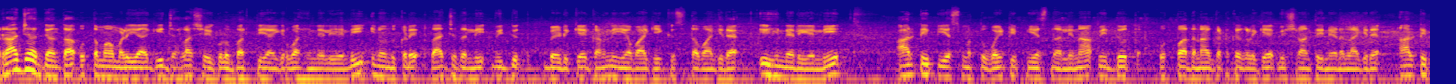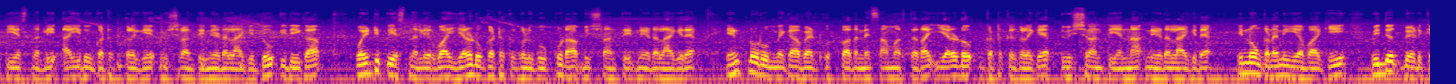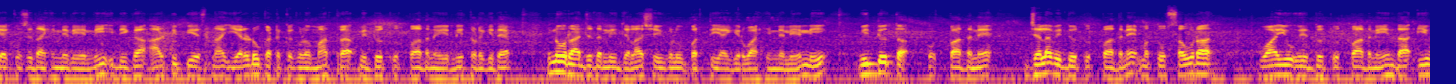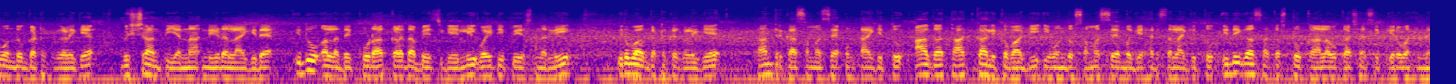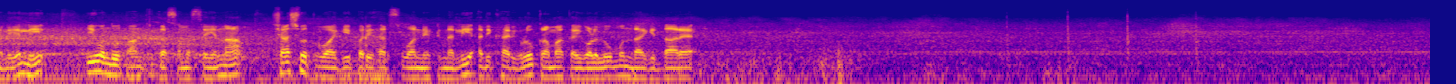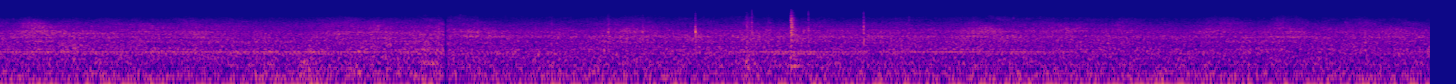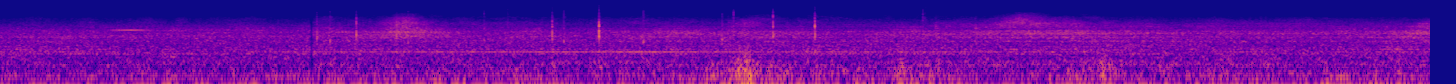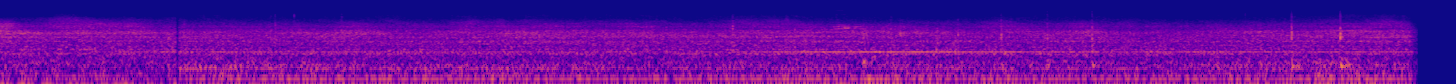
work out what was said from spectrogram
ರಾಜ್ಯಾದ್ಯಂತ ಉತ್ತಮ ಮಳೆಯಾಗಿ ಜಲಾಶಯಗಳು ಭರ್ತಿಯಾಗಿರುವ ಹಿನ್ನೆಲೆಯಲ್ಲಿ ಇನ್ನೊಂದು ಕಡೆ ರಾಜ್ಯದಲ್ಲಿ ವಿದ್ಯುತ್ ಬೇಡಿಕೆ ಗಣನೀಯವಾಗಿ ಕುಸಿತವಾಗಿದೆ. ಈ ಹಿನ್ನೆಲೆಯಲ್ಲಿ ಆರ್ ಟಿ ಪಿ ಎಸ್ ಮತ್ತು ವೈ ಟಿ ಪಿ ಎಸ್ನಲ್ಲಿನ ವಿದ್ಯುತ್ ಉತ್ಪಾದನಾ ಘಟಕಗಳಿಗೆ ವಿಶ್ರಾಂತಿ ನೀಡಲಾಗಿದೆ. ಆರ್ ಟಿ ಪಿ ಎಸ್ನಲ್ಲಿ ಐದು ಘಟಕಗಳಿಗೆ ವಿಶ್ರಾಂತಿ ನೀಡಲಾಗಿದ್ದು, ಇದೀಗ ವೈ ಟಿ ಪಿ ಎಸ್ನಲ್ಲಿರುವ ಎರಡು ಘಟಕಗಳಿಗೂ ಕೂಡ ವಿಶ್ರಾಂತಿ ನೀಡಲಾಗಿದೆ. ಎಂಟುನೂರು ಮೆಗಾವ್ಯಾಟ್ ಉತ್ಪಾದನೆ ಸಾಮರ್ಥ್ಯದ ಎರಡು ಘಟಕಗಳಿಗೆ ವಿಶ್ರಾಂತಿಯನ್ನು ನೀಡಲಾಗಿದೆ. ಇನ್ನು ಗಣನೀಯವಾಗಿ ವಿದ್ಯುತ್ ಬೇಡಿಕೆ ಕುಸಿದ ಹಿನ್ನೆಲೆಯಲ್ಲಿ ಇದೀಗ ಆರ್ ಟಿ ಪಿ ಎಸ್ನ ಎರಡು ಘಟಕಗಳು ಮಾತ್ರ ವಿದ್ಯುತ್ ಉತ್ಪಾದನೆಯಲ್ಲಿ ತೊಡಗಿದೆ. ಇನ್ನು ರಾಜ್ಯದಲ್ಲಿ ಜಲಾಶಯಗಳು ಭರ್ತಿಯಾಗಿರುವ ಹಿನ್ನೆಲೆಯಲ್ಲಿ ವಿದ್ಯುತ್ ಉತ್ಪಾದನೆ ಜಲವಿದ್ಯುತ್ ಉತ್ಪಾದನೆ ಮತ್ತು ಸೌರ ವಾಯು ವಿದ್ಯುತ್ ಉತ್ಪಾದನೆಯಿಂದ ಈ ಒಂದು ಘಟಕಗಳಿಗೆ ವಿಶ್ರಾಂತಿಯನ್ನು ನೀಡಲಾಗಿದೆ. ಇದು ಅಲ್ಲದೆ ಕೂಡ ಕಳೆದ ಬೇಸಿಗೆಯಲ್ಲಿ ವೈ ಟಿ ಪಿ ಎಸ್ನಲ್ಲಿ ಇರುವ ಘಟಕಗಳಿಗೆ ತಾಂತ್ರಿಕ ಸಮಸ್ಯೆ ಉಂಟಾಗಿತ್ತು. ಆಗ ತಾತ್ಕಾಲಿಕವಾಗಿ ಈ ಒಂದು ಸಮಸ್ಯೆ ಬಗೆಹರಿಸಲಾಗಿತ್ತು. ಇದೀಗ ಸಾಕಷ್ಟು ಕಾಲಾವಕಾಶ ಸಿಕ್ಕಿರುವ ಹಿನ್ನೆಲೆಯಲ್ಲಿ ಈ ಒಂದು ತಾಂತ್ರಿಕ ಸಮಸ್ಯೆಯನ್ನು ಶಾಶ್ವತವಾಗಿ ಪರಿಹರಿಸುವ ನಿಟ್ಟಿನಲ್ಲಿ ಅಧಿಕಾರಿಗಳು ಕ್ರಮ ಕೈಗೊಳ್ಳಲು ಮುಂದಾಗಿದ್ದಾರೆ.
